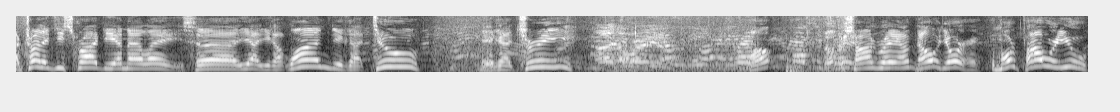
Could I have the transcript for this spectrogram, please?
I'm trying to describe the MLAs. Uh, yeah, you got one, you got two, you got three. Hi, how are you? Oh, Sean Ray. No, you're the more power you.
